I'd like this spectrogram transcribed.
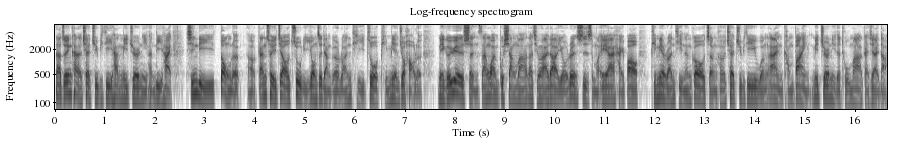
那最近看了 ChatGPT 和 Midjourney 很厉害，心里动了啊，干脆叫助理用这两个软体做平面就好了，每个月省三万不香吗？那请问艾大有认识什么 AI 海报平面软体能够整合 ChatGPT 文案 Combine Midjourney 的图吗？感谢艾大。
